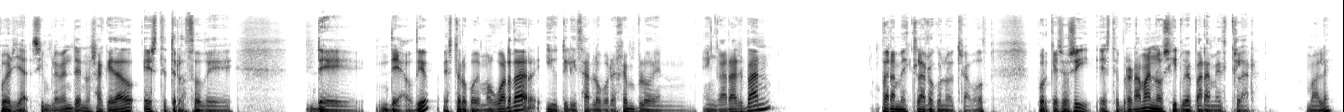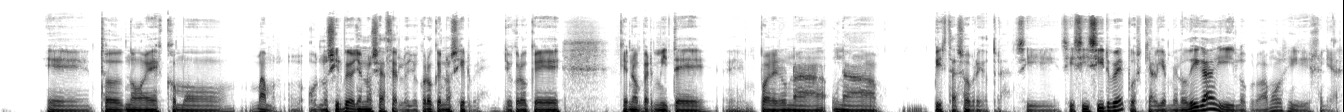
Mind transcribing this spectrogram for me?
Pues ya simplemente nos ha quedado este trozo de, de, audio. Esto lo podemos guardar y utilizarlo, por ejemplo, en, en GarageBand para mezclarlo con nuestra voz. Porque eso sí, este programa no sirve para mezclar, ¿vale? Eh, todo no es como, vamos, o no sirve o yo no sé hacerlo. Yo creo que no sirve. Yo creo que, que no permite eh, poner una, una pista sobre otra. Si, si sí sirve, pues que alguien me lo diga y lo probamos y genial.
